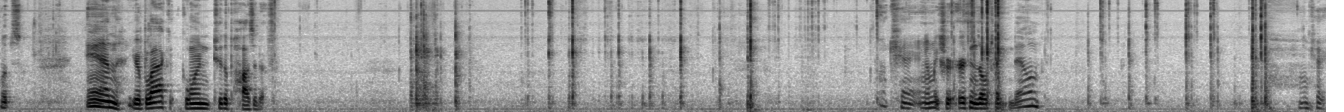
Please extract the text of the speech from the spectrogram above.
Whoops. And your black going to the positive. Okay, I'm gonna make sure everything's all tightened down. Okay.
